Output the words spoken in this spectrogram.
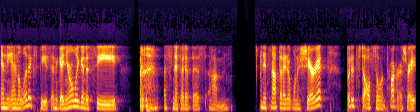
And the analytics piece, and again, you're only going to see a snippet of this. Um, and it's not that I don't want to share it, but it's all still in progress, right?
